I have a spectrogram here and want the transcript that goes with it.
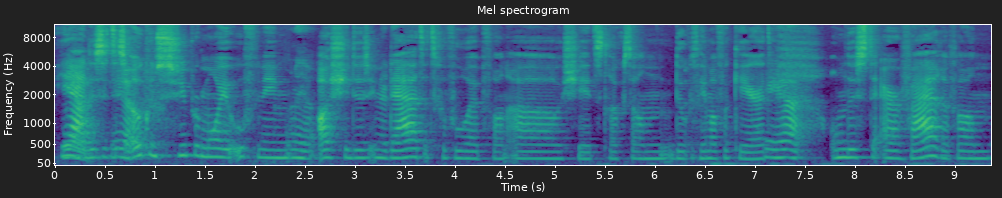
Ja, dus het is ook een super mooie oefening als je dus inderdaad het gevoel hebt van oh shit, straks dan doe ik het helemaal verkeerd. Om dus te ervaren van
